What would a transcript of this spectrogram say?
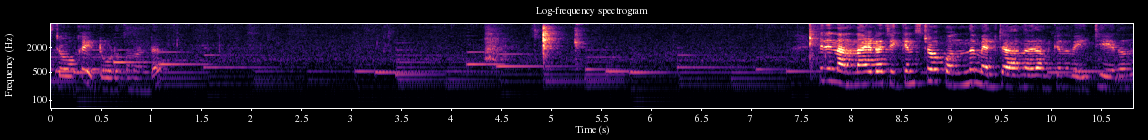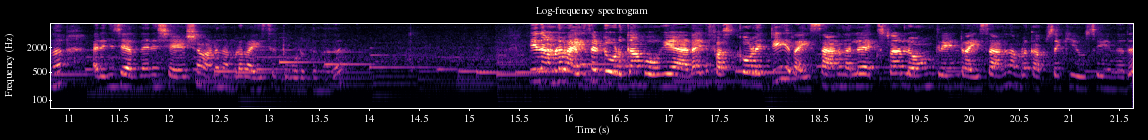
സ്റ്റോക്ക് ഇട്ട് കൊടുക്കുന്നുണ്ട്. ഇനി നന്നായിട്ട് ആ ചിക്കൻ സ്റ്റോക്ക് ഒന്ന് മെൽറ്റ് ആകുന്നവരെ നമുക്കൊന്ന് വെയിറ്റ് ചെയ്തൊന്ന് അരിഞ്ഞ് ചേർന്നതിന് ശേഷമാണ് നമ്മൾ റൈസ് ഇട്ട് കൊടുക്കുന്നത്. ഇനി നമ്മൾ റൈസ് ഇട്ട് കൊടുക്കാൻ പോവുകയാണ്. ഇത് ഫസ്റ്റ് ക്വാളിറ്റി റൈസാണ് നല്ല എക്സ്ട്രാ ലോങ് ഗ്രെയിൻ റൈസാണ് നമ്മൾ കപ്സയ്ക്ക് യൂസ് ചെയ്യുന്നത്.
